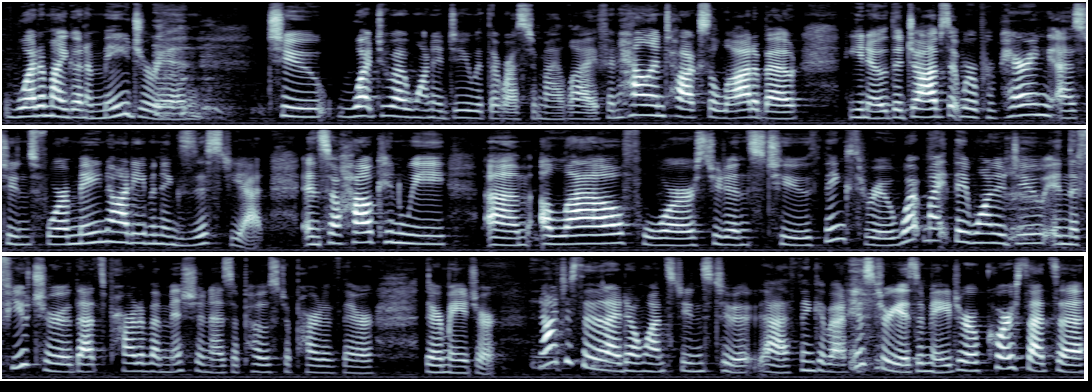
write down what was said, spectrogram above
what am I going to major in? To what do I want to do with the rest of my life. And Helen talks a lot about, you know, the jobs that we're preparing as students for may not even exist yet. And so how can we um, allow for students to think through what might they want to do in the future that's part of a mission as opposed to part of their, their major. Not to say that I don't want students to uh, think about history as a major. Of course, that's a,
